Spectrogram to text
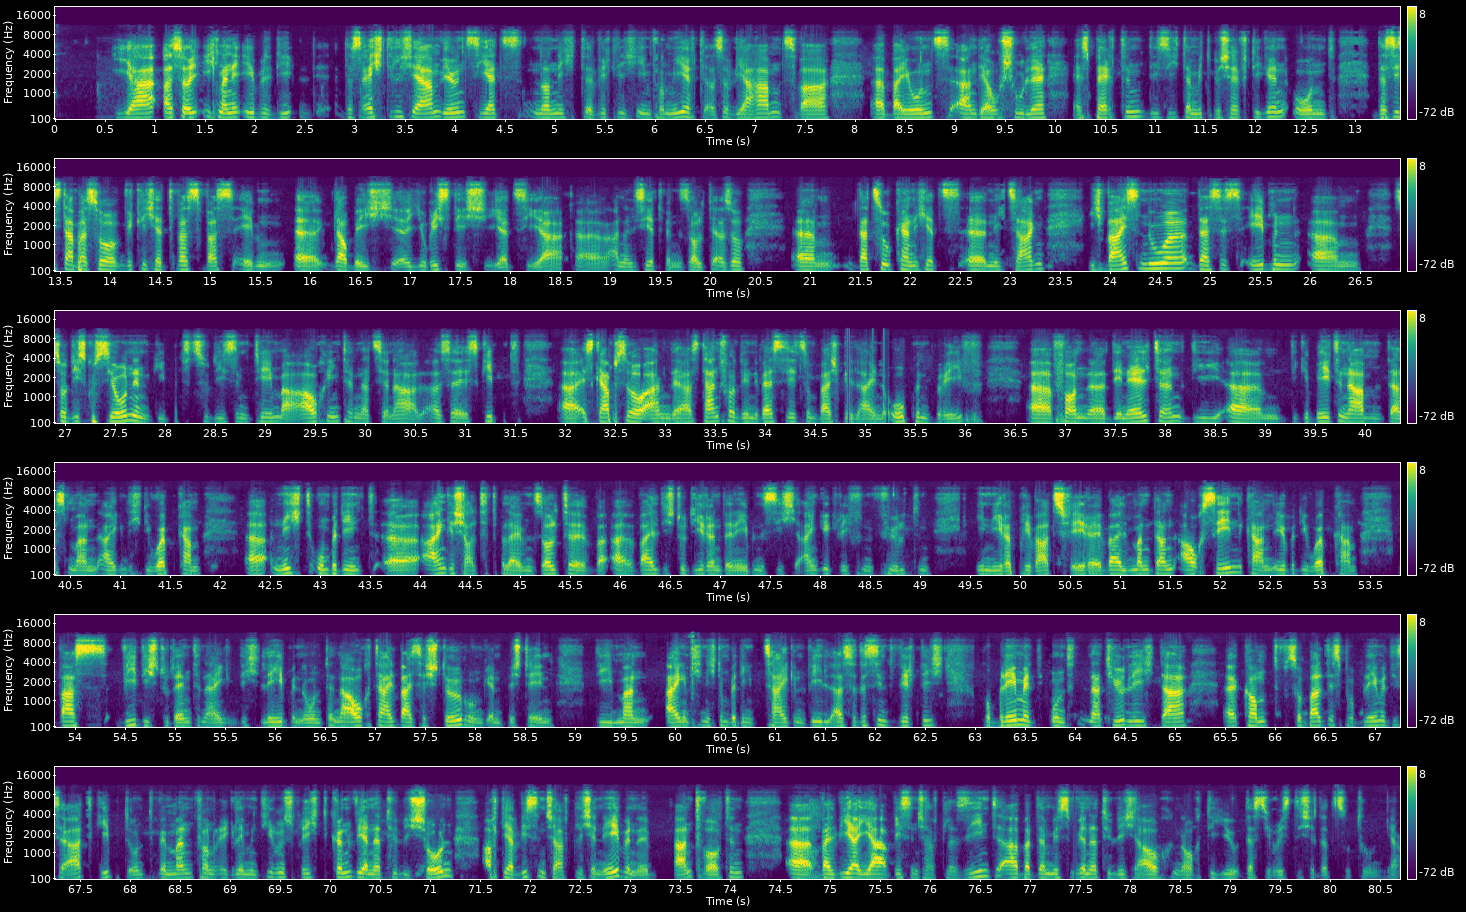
Ja, also ich meine, eben die, das Rechtliche haben wir uns jetzt noch nicht äh, wirklich informiert. Also wir haben zwar äh, bei uns an der Hochschule Experten, die sich damit beschäftigen und das ist aber so wirklich etwas, was eben, äh, glaube ich, äh, juristisch jetzt hier äh, analysiert werden sollte. Also ähm, dazu kann ich jetzt äh, nichts sagen. Ich weiß nur, dass es eben ähm, so Diskussionen gibt zu diesem Thema, auch international. Also es gibt, äh, es gab so an der Stanford University zum Beispiel einen Open Brief äh, von äh, den Eltern, die, ähm, die gebeten haben, dass man eigentlich die Webcam nicht unbedingt äh, eingeschaltet bleiben sollte, äh, weil die Studierenden eben sich eingegriffen fühlten in ihre Privatsphäre, weil man dann auch sehen kann über die Webcam, was, wie die Studenten eigentlich leben und dann auch teilweise Störungen bestehen, die man eigentlich nicht unbedingt zeigen will. Also das sind wirklich Probleme und natürlich da äh, kommt, sobald es Probleme dieser Art gibt und wenn man von Reglementierung spricht, können wir natürlich schon auf der wissenschaftlichen Ebene antworten, äh, weil wir ja Wissenschaftler sind, aber da müssen wir natürlich auch noch die, das Juristische dazu tun, ja.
